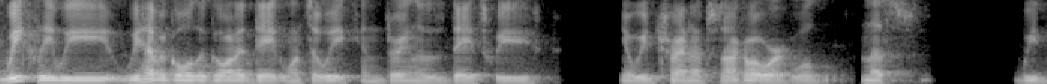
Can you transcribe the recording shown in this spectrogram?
weekly we we have a goal to go on a date once a week, and during those dates we you know we try not to talk about work. Well, unless we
